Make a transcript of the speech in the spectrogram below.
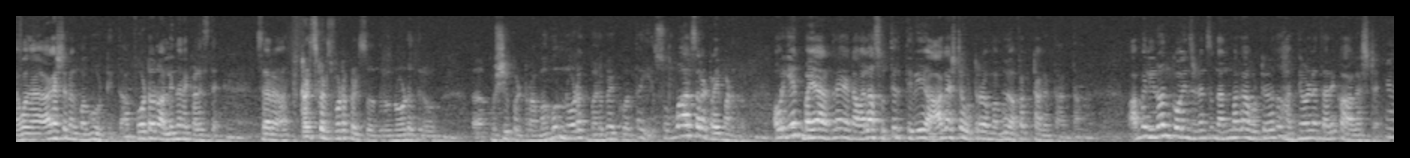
ಅವಾಗ ಆಗಷ್ಟೇ ನಂಗೆ ಮಗು ಹುಟ್ಟಿತ್ತು. ಆ ಫೋಟೋನು ಅಲ್ಲಿಂದನೇ ಕಳಿಸ್ದೆ. ಸರ್ ಕಳ್ಸಿ ಕಳ್ಸಿ ಫೋಟೋ ಕಳಿಸೋದ್ರು ನೋಡಿದ್ರು. ಆ, ಖುಷಿ ಪಟ್ರು. ಆ ಮಗು ನೋಡೋಕೆ ಬರಬೇಕು ಅಂತ ಸುಮಾರು ಸಲ ಟ್ರೈ ಮಾಡಿದ್ರು. ಅವ್ರಿಗೇನು ಭಯ ಅಂದರೆ ನಾವೆಲ್ಲ ಸುತ್ತಿರ್ತೀವಿ ಆಗಷ್ಟೇ ಹುಟ್ಟಿರೋ ಮಗು ಎಫೆಕ್ಟ್ ಆಗುತ್ತಾ ಅಂತ. ಆಮೇಲೆ ಇನ್ನೊಂದು ಕೋಇನ್ಸಿಡೆನ್ಸ್ ನನ್ನ ಮಗ ಹುಟ್ಟಿರೋದು ಹದಿನೇಳನೇ ತಾರೀಕು ಆಗಸ್ಟೇ ಹಾ.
